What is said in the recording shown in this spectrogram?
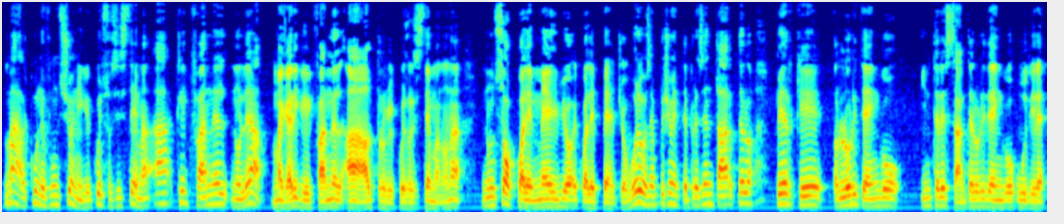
ma alcune funzioni che questo sistema ha, ClickFunnel non le ha. Magari ClickFunnel ha altro che questo sistema non ha. Non so quale è meglio e quale è peggio. Volevo semplicemente presentartelo perché lo ritengo interessante, lo ritengo utile.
